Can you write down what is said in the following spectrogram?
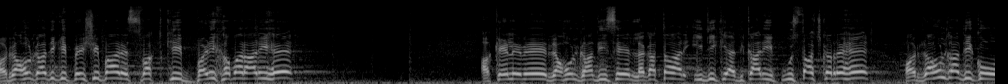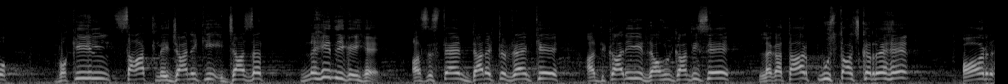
और राहुल गांधी की पेशी पर इस वक्त की बड़ी खबर आ रही है। अकेले में राहुल गांधी से लगातार ईडी के अधिकारी पूछताछ कर रहे हैं और राहुल गांधी को वकील साथ ले जाने की इजाज़त नहीं दी गई है। असिस्टेंट डायरेक्टर रैंक के अधिकारी राहुल गांधी से लगातार पूछताछ कर रहे हैं और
